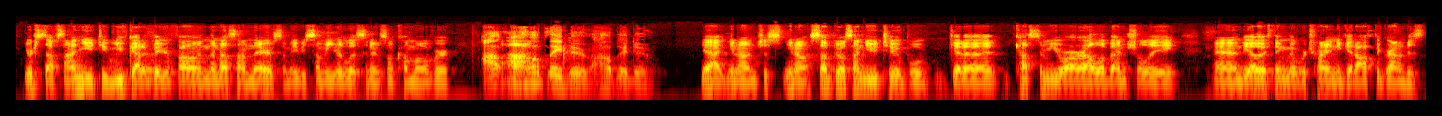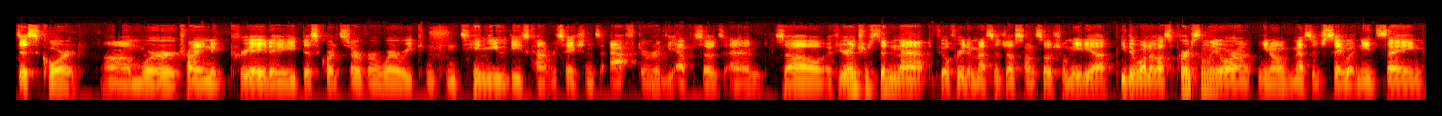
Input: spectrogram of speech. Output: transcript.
your stuff's on YouTube, you've got a bigger following than us on there. So maybe some of your listeners will come over. I, I um, hope they do. I hope they do. Yeah, you know, just, you know, sub to us on YouTube. We'll get a custom URL eventually and the other thing that we're trying to get off the ground is Discord. Um, we're trying to create a Discord server where we can continue these conversations after mm-hmm. the episodes end. So if you're interested in that, feel free to message us on social media, either one of us personally or you know message say what needs saying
